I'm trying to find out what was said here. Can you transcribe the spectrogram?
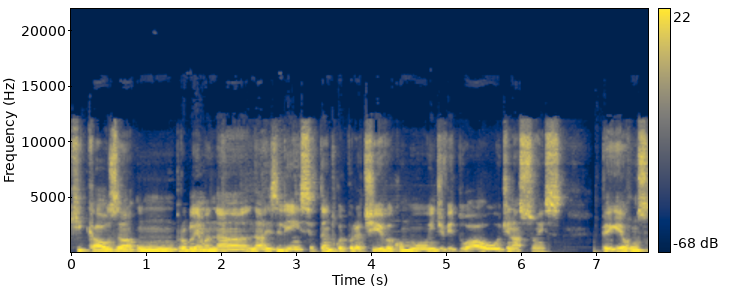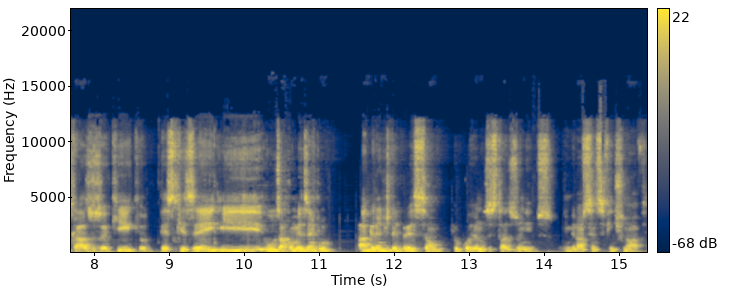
que causa um problema na, na resiliência, tanto corporativa como individual ou de nações. Peguei alguns casos aqui que eu pesquisei e usar como exemplo a Grande Depressão que ocorreu nos Estados Unidos, em 1929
